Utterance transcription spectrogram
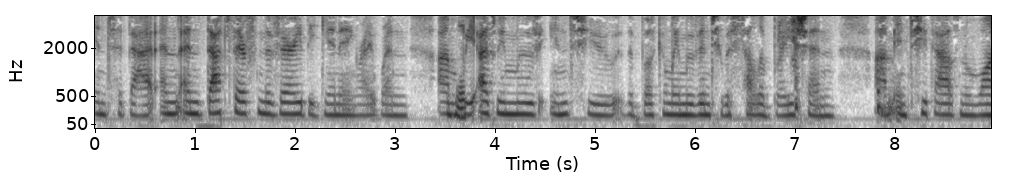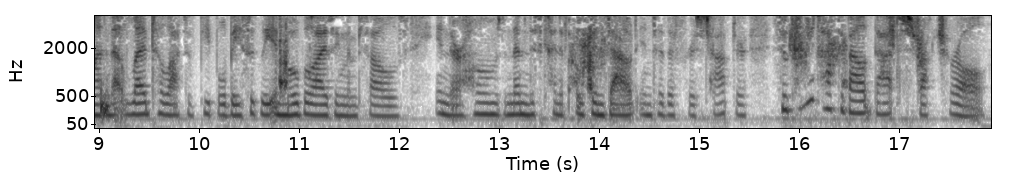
in Tibet, and and that's there from the very beginning, right? When um, we, as we move into the book and we move into a celebration um, in 2001 that led to lots of people basically immobilizing themselves in their homes, and then this kind of opens out into the first chapter. So, can you talk about that structural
